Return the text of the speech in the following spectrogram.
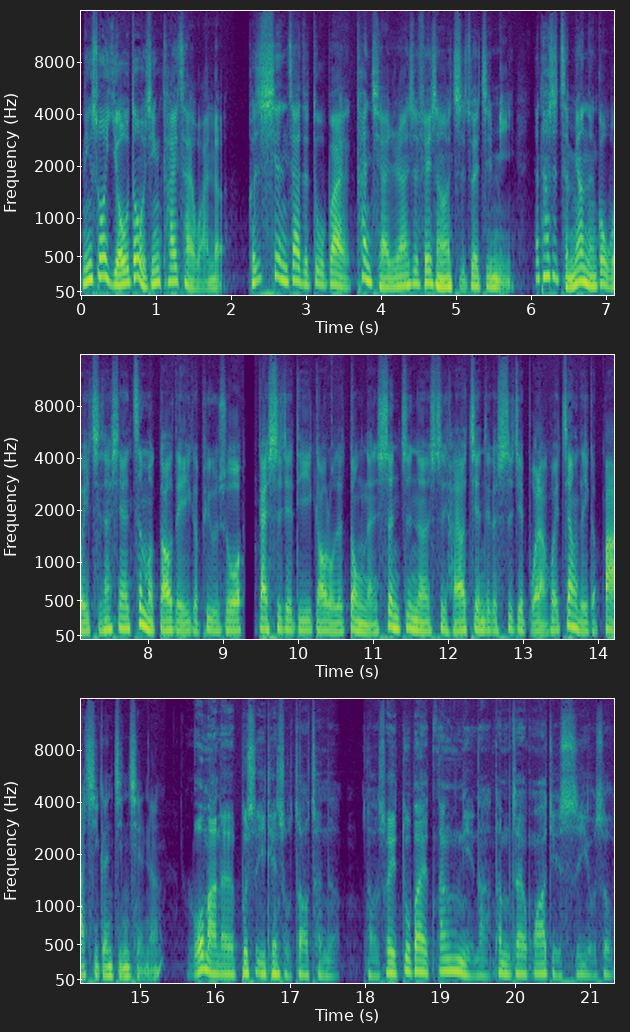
您说油都已经开采完了，可是现在的杜拜看起来仍然是非常的纸醉金迷。那它是怎么样能够维持它现在这么高的一个，譬如说盖世界第一高楼的动能，甚至呢是还要建这个世界博览会这样的一个霸气跟金钱呢？罗马呢不是一天所造成的。啊，所以杜拜当年啊，他们在挖掘石油的时候，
